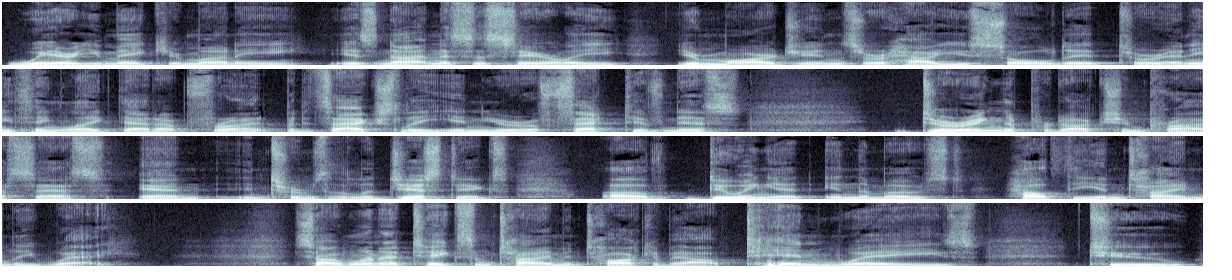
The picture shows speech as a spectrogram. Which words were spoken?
where you make your money is not necessarily your margins or how you sold it or anything like that up front, but it's actually in your effectiveness during the production process and in terms of the logistics of doing it in the most healthy and timely way. So I want to take some time and talk about 10 ways to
